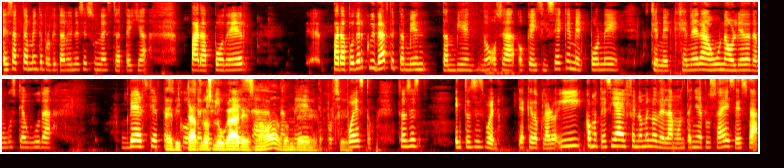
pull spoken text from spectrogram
exactamente, porque también esa es una estrategia para poder para poder cuidarte también, también, ¿no? O sea, ok, si sé que me pone, que me genera una oleada de angustia aguda, ver ciertas Evitar cosas. Evitar los lugares, ¿no? Donde, por supuesto. Entonces, entonces, bueno, ya quedó claro. Y como te decía, el fenómeno de la montaña rusa es esta,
